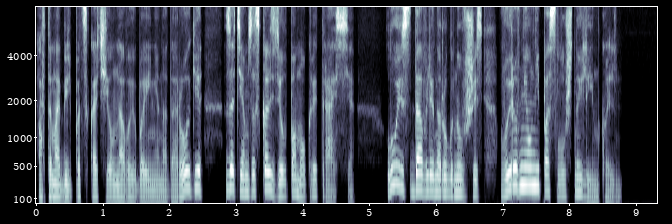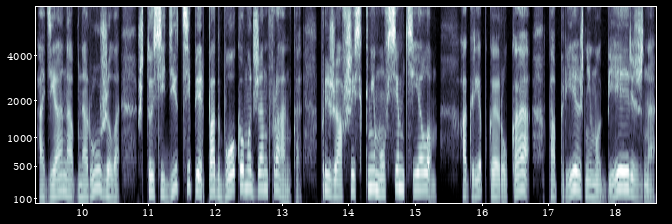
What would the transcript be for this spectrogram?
Автомобиль подскочил на выбоине на дороге, затем заскользил по мокрой трассе. Луис, давленно ругнувшись, выровнял непослушный Линкольн а Диана обнаружила, что сидит теперь под боком у Джанфранко, прижавшись к нему всем телом, а крепкая рука по-прежнему бережно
